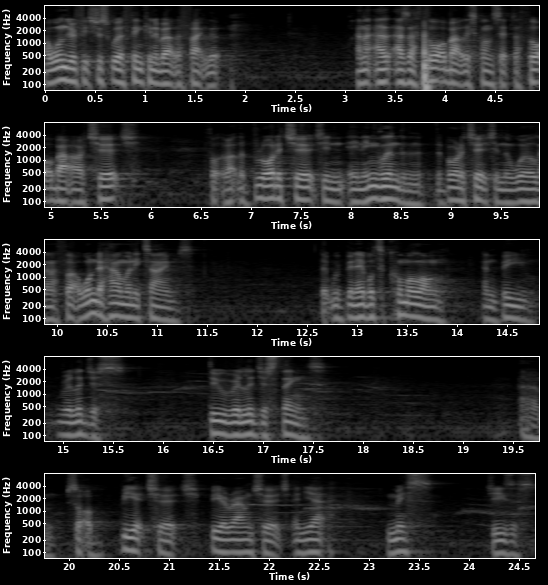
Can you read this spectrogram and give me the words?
I wonder if it's just worth thinking about the fact that, and as I thought about this concept, I thought about our church thought about the broader church in, in England and the broader church in the world, and I thought, I wonder how many times that we've been able to come along and be religious, do religious things, um, sort of be at church, be around church, and yet miss Jesus.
